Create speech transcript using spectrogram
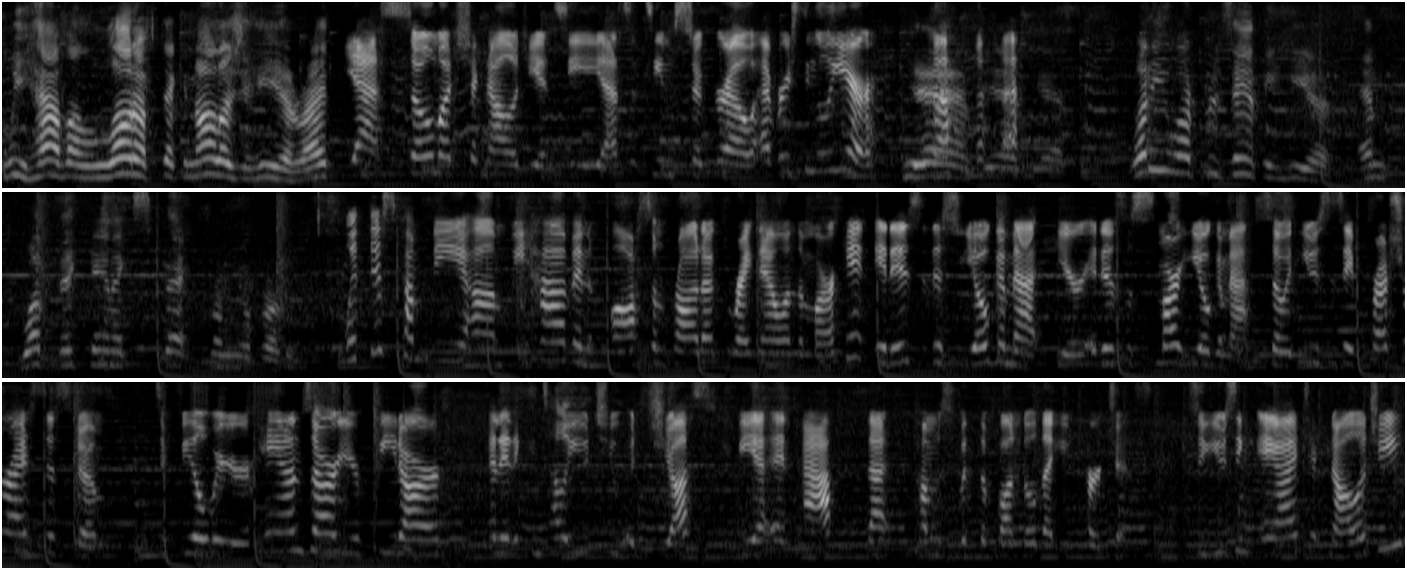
we have a lot of technology here, right? Yes, so much technology at CES. It seems to grow every single year. Yes, yes, yes. What are you are presenting here and what they can expect from your product? With this company, um, we have an awesome product right now on the market. It is this yoga mat here. It is a smart yoga mat. So it uses a pressurized system to feel where your hands are, your feet are, and it can tell you to adjust via an app that comes with the bundle that you purchase. So using AI technology,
